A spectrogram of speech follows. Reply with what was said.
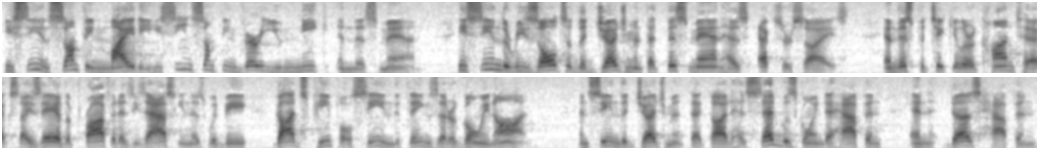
He's seeing something mighty. He's seeing something very unique in this man. He's seen the results of the judgment that this man has exercised. In this particular context, Isaiah the prophet, as he's asking this, would be God's people seeing the things that are going on and seeing the judgment that God has said was going to happen and does happen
